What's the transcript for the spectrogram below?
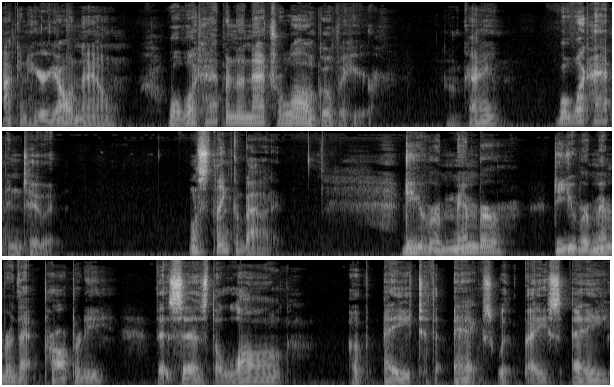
I can hear y'all now. Well, what happened to natural log over here? Okay. Well, what happened to it? Let's think about it. Do you remember do you remember that property that says the log of a to the x with base a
